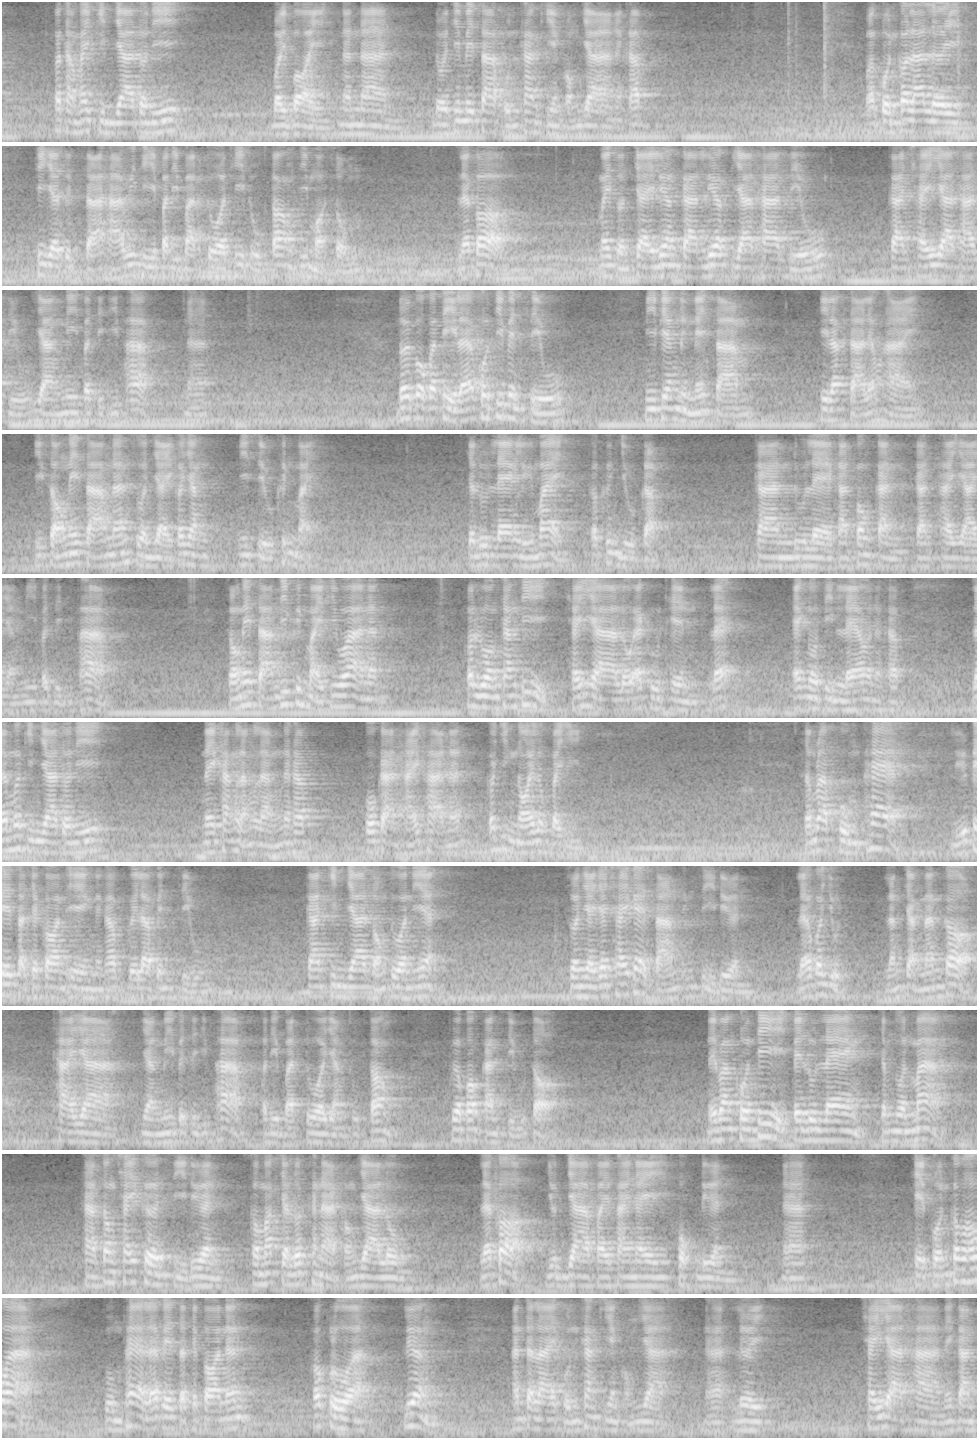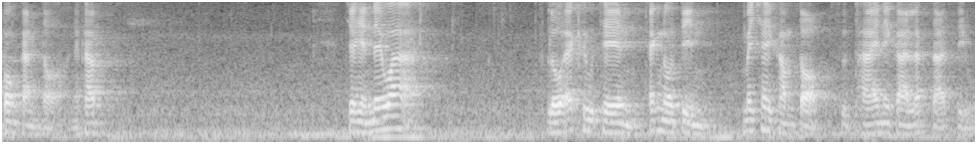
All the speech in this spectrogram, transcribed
ก็ทำให้กินยาตัวนี้บ่อยๆ นานๆ โดยที่ไม่ทราบผลข้างเคียงของยานะครับ บางคนก็ละเลย ที่จะศึกษาหาวิธีปฏิบัติตัวที่ถูกต้องที่เหมาะสม แล้วก็ไม่สนใจเรื่องการเลือกยาทาสิว การใช้ยาทาสิวอย่างมีประสิทธิภาพนะฮะโดยปกติแล้วคนที่เป็นสิว มีเพียงหนึ่งในสามที่รักษาแล้วหาย อีกสองในสามนั้นส่วนใหญ่ก็ยังมีสิวขึ้นใหม่ จะรุนแรงหรือไม่ก็ขึ้นอยู่กับ การดูแลการป้องกันการทายาอย่างมีประสิทธิภาพ 2 ใน 3 ที่ขึ้นใหม่ที่ว่านั้น ก็รวมทั้งที่ใช้ยาโลแอคูเทนและแอกโนตินแล้วนะครับ และเมื่อกินยาตัวนี้ในครั้งหลังๆนะครับ โอกาสหายขาดนั้นก็ยิ่งน้อยลงไปอีกสำหรับกลุ่มแพทย์หรือเภสัชกรเองนะครับ เวลาเป็นสิว การกินยา 2 ตัวนี้ส่วนใหญ่จะใช้แค่ 3-4 เดือน แล้วก็หยุดหลังจากนั้นก็ทายาอย่างมีประสิทธิภาพปฏิบัติตัวอย่างถูกต้องเพื่อป้องกันสิวต่อ ในบางคนที่เป็นรุนแรงจำนวนมาก หากต้องใช้เกิน 4 เดือน ก็มักจะลดขนาดของยาลง แล้วก็หยุดยาไปภายใน 6 เดือนนะฮะเหตุผลก็เพราะว่ากลุ่มแพทย์และเภสัชกรนั้น ก็กลัวเรื่องอันตรายผลข้างเคียงของยานะฮะเลย ใช้ยาทาในการป้องกันต่อนะครับ จะเห็นได้ว่า low acutane a c n o t i n ไม่ใช่คำตอบสุดท้ายในการรักษาสิว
